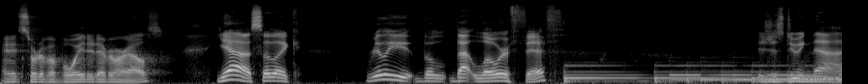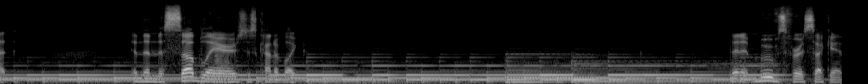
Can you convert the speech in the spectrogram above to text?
And it's sort of avoided everywhere else. Yeah, so like really the that lower fifth is just doing that. And then the sub layer is just kind of like then it moves for a second.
